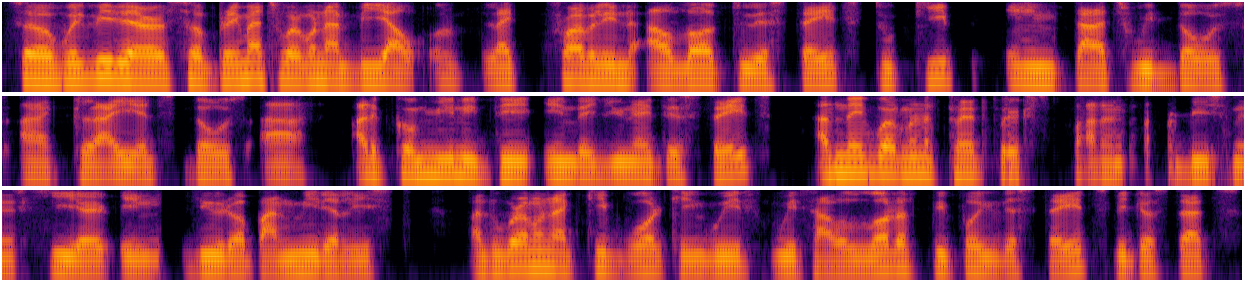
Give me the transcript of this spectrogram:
So we'll be there. So pretty much we're gonna be out, like traveling a lot to the states to keep in touch with those uh, clients, those uh, our community in the United States. And then we're going to try to expand our business here in Europe and Middle East. And we're going to keep working with, with a lot of people in the States because that's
